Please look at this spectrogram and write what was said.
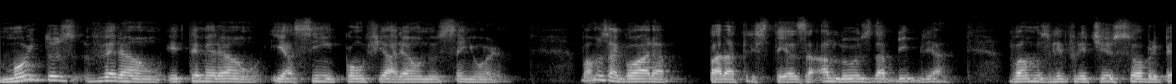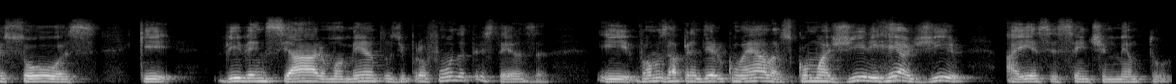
Muitos verão e temerão e assim confiarão no Senhor. Vamos agora para a tristeza à luz da Bíblia. Vamos refletir sobre pessoas que vivenciaram momentos de profunda tristeza e vamos aprender com elas como agir e reagir a esse sentimento.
